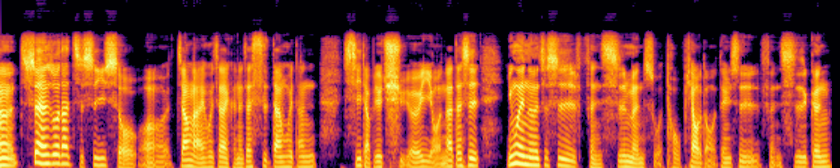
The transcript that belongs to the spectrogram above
那虽然说它只是一首呃将来会在可能在四单会当 CW 曲而已哦，那但是因为呢这是粉丝们所投票的哦，等于是粉丝跟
